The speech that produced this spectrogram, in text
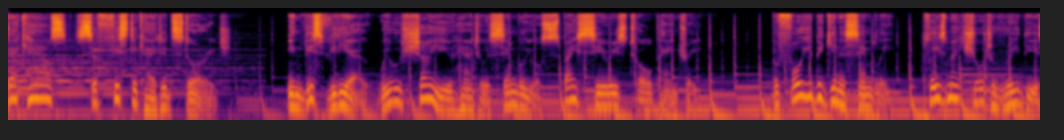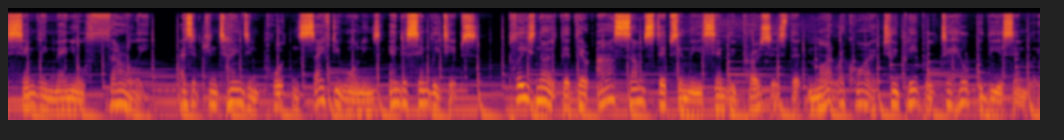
StackHaus Sophisticated Storage. In this video, we will show you how to assemble your Space Series tall pantry. Before you begin assembly, please make sure to read the assembly manual thoroughly as it contains important safety warnings and assembly tips. Please note that there are some steps in the assembly process that might require two people to help with the assembly.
